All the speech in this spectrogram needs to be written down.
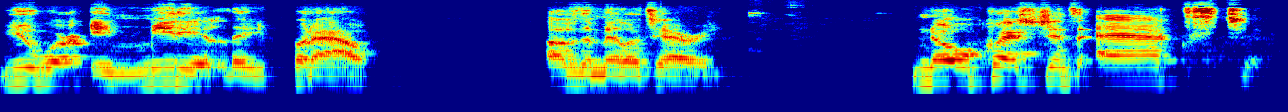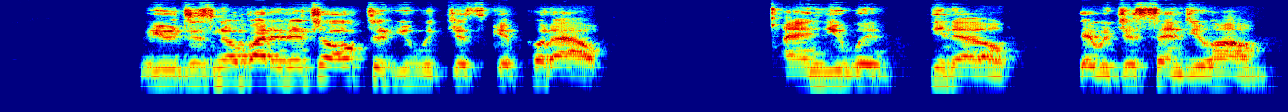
You were immediately put out of the military. No questions asked. You just nobody to talk to. You would just get put out, and you would, you know, they would just send you home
